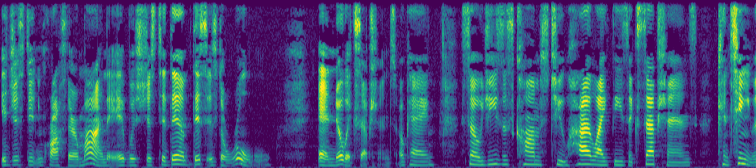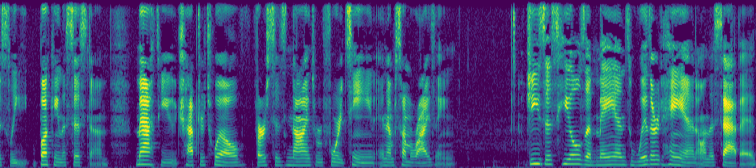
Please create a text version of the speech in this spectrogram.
it just didn't cross their mind. It was just to them this is the rule and no exceptions okay? So jesus comes to highlight these exceptions continuously bucking the system. Matthew chapter 12 verses 9 through 14 and i'm summarizing. Jesus heals a man's withered hand on the Sabbath.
